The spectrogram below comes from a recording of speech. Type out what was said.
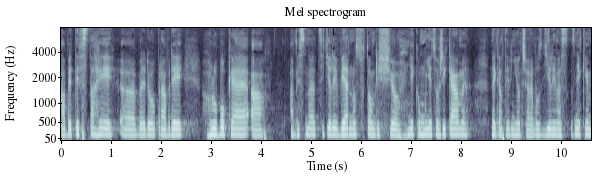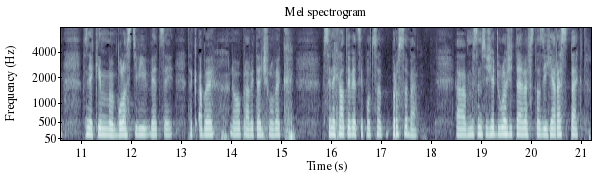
aby ty vztahy eh, byly doopravdy hluboké a aby jsme cítili věrnost v tom, když jo, někomu něco říkáme negativního třeba, nebo sdílíme s, někým, s někým bolestivý věci, tak aby doopravdy ten člověk si nechal ty věci se, pro sebe. Myslím si, že důležité ve vztazích je respekt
